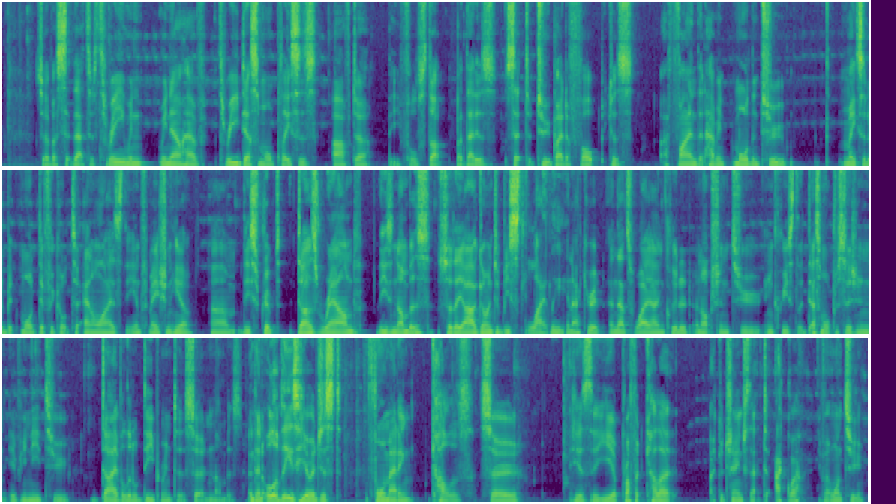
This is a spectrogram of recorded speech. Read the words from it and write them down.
So if I set that to three, we, we now have three decimal places after the full stop, but that is set to two by default because I find that having more than two makes it a bit more difficult to analyze the information here. Um, the script does round these numbers, so they are going to be slightly inaccurate, and that's why I included an option to increase the decimal precision if you need to dive a little deeper into certain numbers. And then all of these here are just formatting colors. So here's the year profit color. I could change that to aqua if I want to.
